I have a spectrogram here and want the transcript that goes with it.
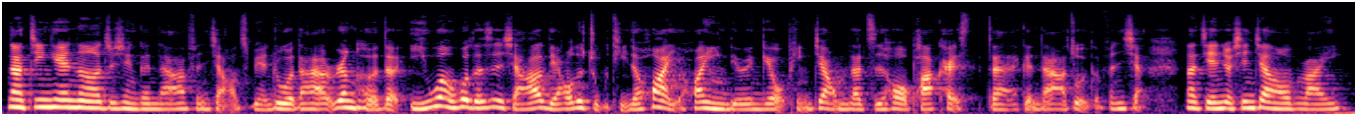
那今天呢，就先跟大家分享到这边。如果大家有任何的疑问，或者是想要聊的主题的话，也欢迎留言给我评价，我们在之后 Podcast 再来跟大家做一个分享。那今天就先这样喽，拜拜。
